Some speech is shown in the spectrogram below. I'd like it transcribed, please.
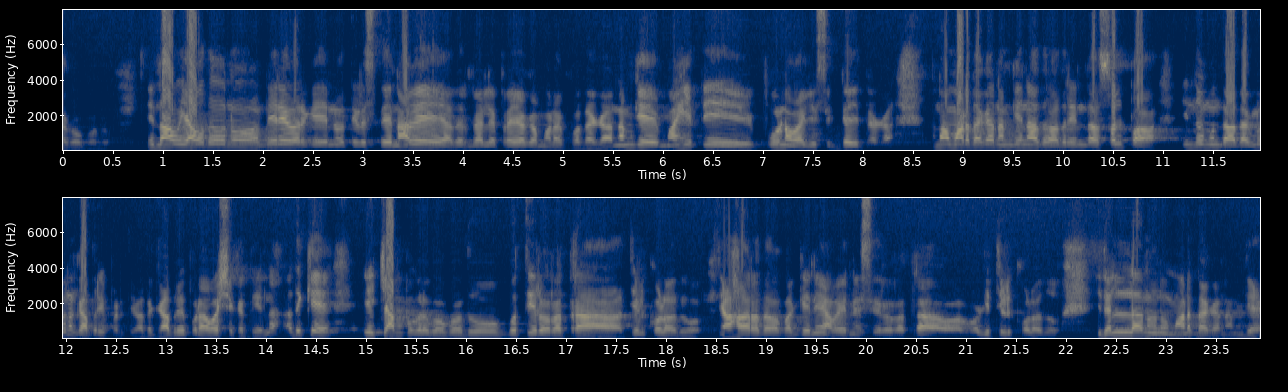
ತಗೋಬಹುದು ನಾವು ಯಾವುದೋನು ಬೇರೆಯವರಿಗೆ ಏನು ತಿಳಿಸದೆ ನಾವೇ ಅದರ ಮೇಲೆ ಪ್ರಯೋಗ ಮಾಡಕ್ ಹೋದಾಗ, ನಮ್ಗೆ ಮಾಹಿತಿ ಪೂರ್ಣವಾಗಿ ಸಿಗದೆ ಇದ್ದಾಗ, ನಾವು ಮಾಡಿದಾಗ ನಮ್ಗೇನಾದ್ರು ಅದರಿಂದ ಸ್ವಲ್ಪ ಹಿಂದೆ ಮುಂದೆ ಆದಾಗ್ಲೂ ಗಾಬರಿ ಪಡ್ತೀವಿ. ಅದು ಗಾಬರಿ ಪಡೋ ಅವಶ್ಯಕತೆ ಇಲ್ಲ. ಅದಕ್ಕೆ ಈ ಕ್ಯಾಂಪ್ಗಳಿಗೆ ಹೋಗೋದು, ಗೊತ್ತಿರೋರ ಹತ್ರ ತಿಳ್ಕೊಳ್ಳೋದು, ಆಹಾರದ ಬಗ್ಗೆನೇ ಅವೇರ್ನೆಸ್ ಇರೋರ ಹತ್ರ ಹೋಗಿ ತಿಳ್ಕೊಳ್ಳೋದು ಇದೆಲ್ಲಾನು ಮಾಡಿದಾಗ ನಮ್ಗೆ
